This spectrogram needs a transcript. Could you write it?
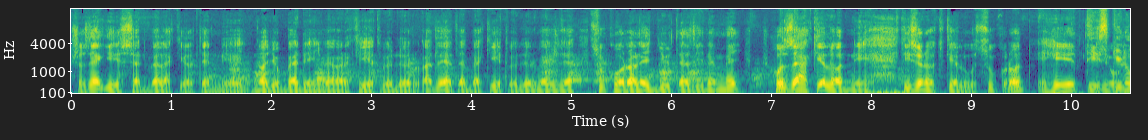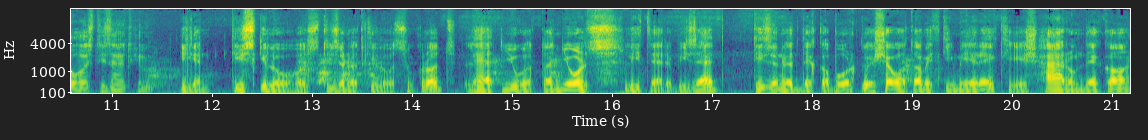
és az egészet bele kell tenni egy nagyobb edénybe, mert két vödör, hát lehet ebbe két vödörbe is, de cukorral együtt ez így nem megy. Hozzá kell adni 15 kg cukrot, 7 10 kilóhoz 15 kg? Igen, 10 kilóhoz 15 kg cukrot, lehet nyugodtan 8 liter vizet, 15 deka borkősavat, amit kimérek, és 3 deka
